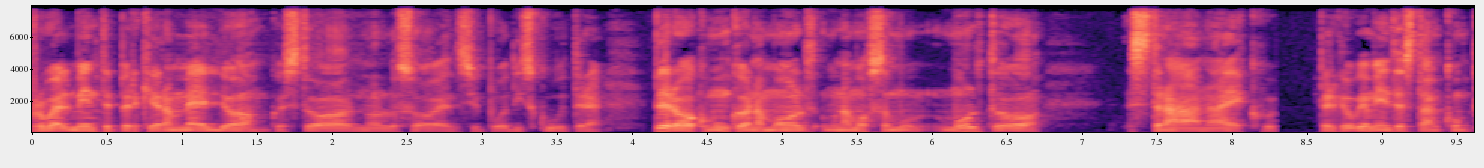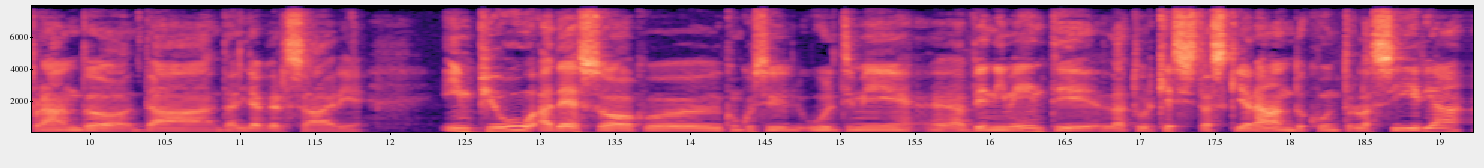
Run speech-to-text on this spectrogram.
probabilmente perché era meglio, questo non lo so, eh, si può discutere, però comunque è una, mo- una mossa mo- molto strana, ecco, perché ovviamente stanno comprando da, dagli avversari. In più, adesso con questi ultimi eh, avvenimenti, la Turchia si sta schierando contro la Siria,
